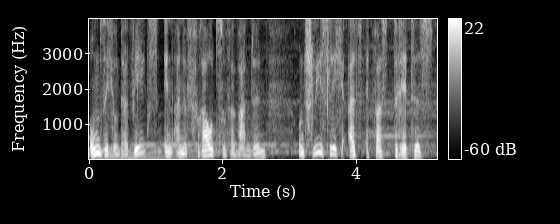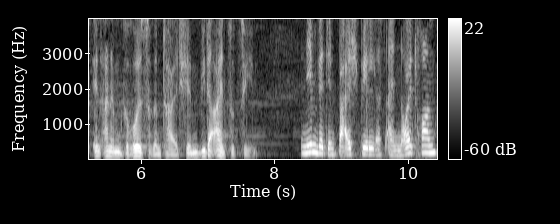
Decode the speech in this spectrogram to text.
um sich unterwegs in eine Frau zu verwandeln und schließlich als etwas Drittes in einem größeren Teilchen wieder einzuziehen. Nehmen wir den Beispiel, dass ein Neutron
